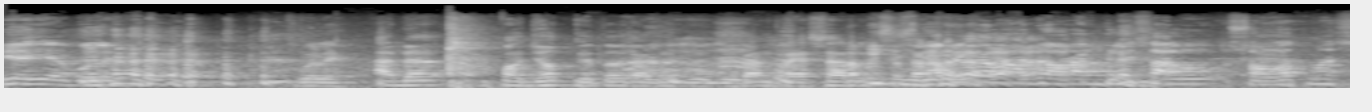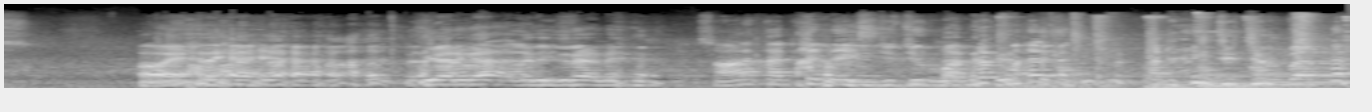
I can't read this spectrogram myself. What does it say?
Iya iya boleh. Boleh. Ada pojok gitu kan kejujuran pressure. Tapi tapi kalau ada orang beli selalu sholat mas. Oh iya iya iya. Biar nggak kejujuran ya. Soalnya tadi ada yang jujur banget mas. Ada yang jujur banget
